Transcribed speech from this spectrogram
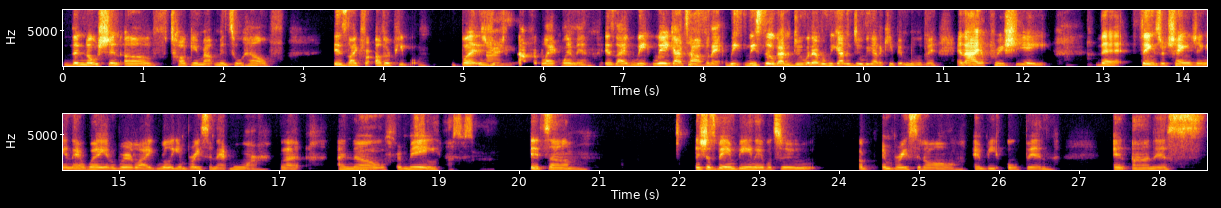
the notion of talking about mental health is like for other people, but it's usually Right. not for black women. It's like we we ain't got time for that. We we still got to do whatever we got to do. We got to keep it moving. And I appreciate that things are changing in that way and we're like really embracing that more. But I know for me, So it's um it's just being being able to uh, embrace it all and be open and honest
